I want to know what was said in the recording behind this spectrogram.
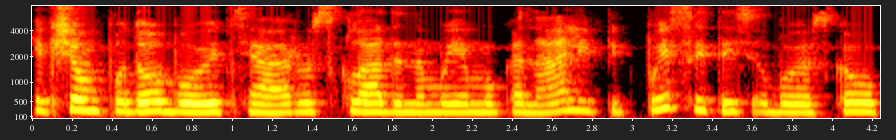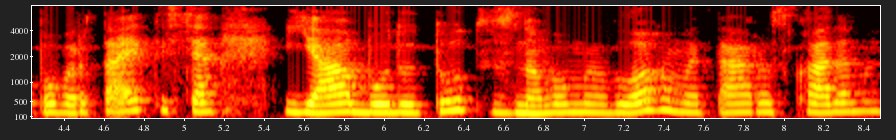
Якщо вам подобаються розклади на моєму каналі, підписуйтесь, обов'язково повертайтеся. Я буду тут з новими влогами та розкладами.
